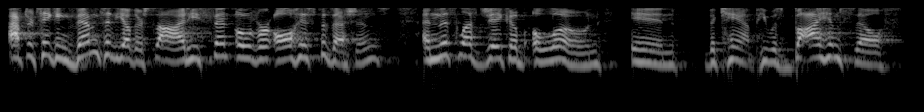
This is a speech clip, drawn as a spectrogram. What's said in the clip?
After taking them to the other side, he sent over all his possessions, and this left Jacob alone in the camp. He was by himself,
